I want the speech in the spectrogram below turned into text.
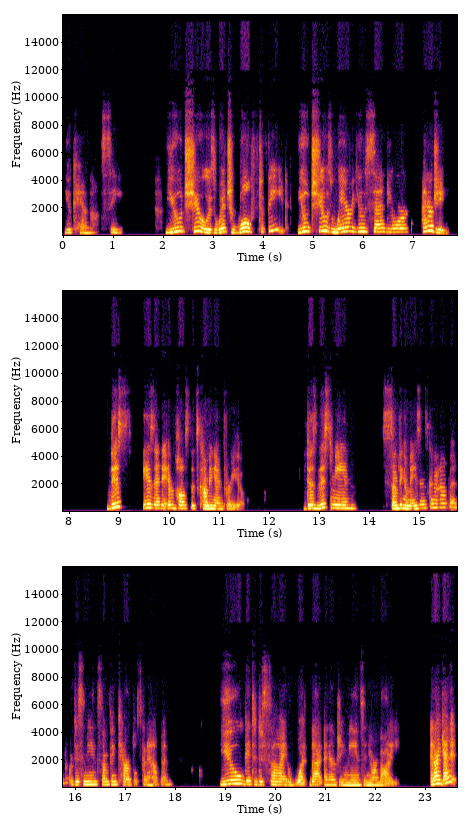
you cannot see. You choose which wolf to feed. You choose where you send your energy. This is an impulse that's coming in for you. Does this mean something amazing is going to happen or does it mean something terrible is going to happen? You get to decide what that energy means in your body. And I get it.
